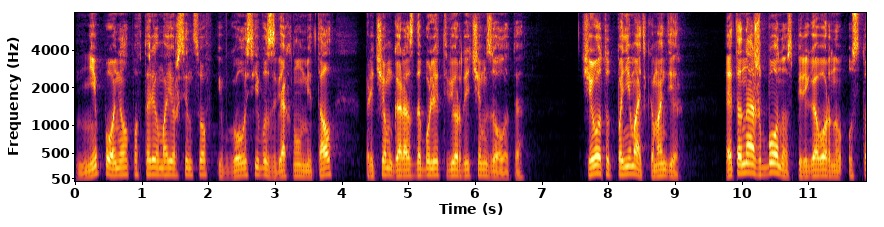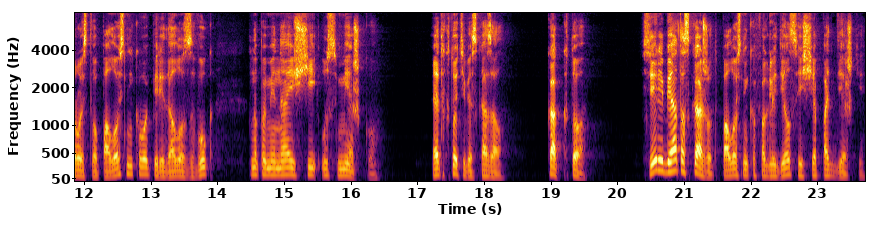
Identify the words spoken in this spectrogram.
Не понял, повторил майор Сенцов, и в голосе его звякнул металл, причем гораздо более твердый, чем золото. Чего тут понимать, командир? Это наш бонус. Переговорное устройство Полосникова передало звук, напоминающий усмешку. Это кто тебе сказал? Как кто? Все ребята скажут, Полосников огляделся, ища поддержки.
